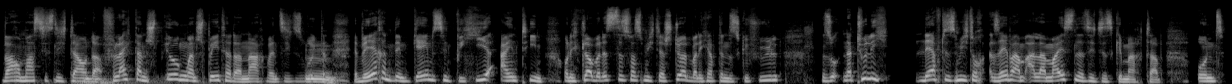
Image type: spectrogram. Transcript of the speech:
warum hast du es nicht da und da? Vielleicht dann irgendwann später danach, wenn sich das beruhigt. Mm. Während dem Game sind wir hier ein Team. Und ich glaube, das ist das, was mich da stört, weil ich habe dann das Gefühl, so, natürlich nervt es mich doch selber am allermeisten, dass ich das gemacht habe. Und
